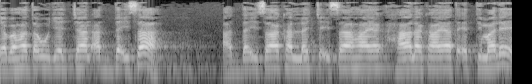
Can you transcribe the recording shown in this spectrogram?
jabaha ta'uu jechaan adda isaa adda isaa kallacha isaa haala kaayaa ta'etti malee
